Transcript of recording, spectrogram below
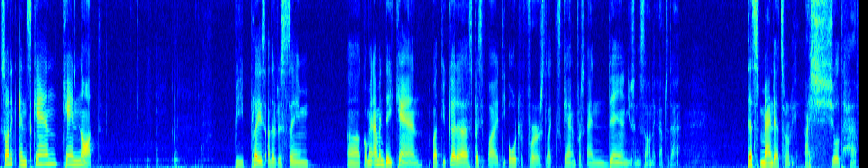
Sonic and Scan cannot be placed under the same uh, command. I mean, they can, but you gotta specify the order first like scan first and then using the sonic after that. That's mandatory. I should have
